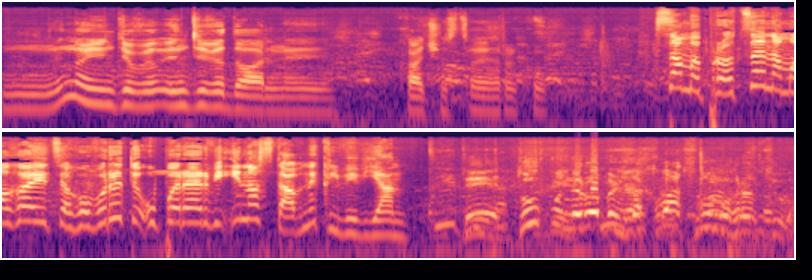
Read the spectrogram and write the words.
М, Ну, индиви- индивидуальные качества игроков. Саме про це намагається говорити у перерві і наставник львів'ян. Ти тупо не робиш захват своєму гравцю.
